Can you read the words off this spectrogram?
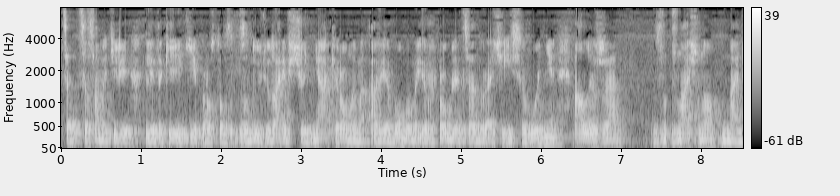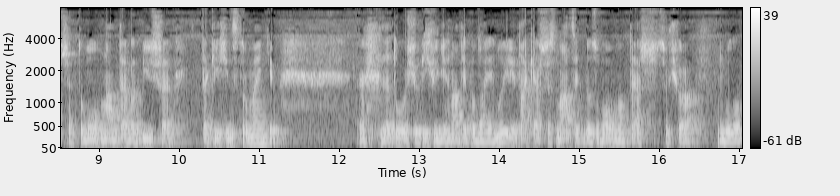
Це, це саме ті літаки, які просто задають ударів щодня керованими авіабомбами і роблять це, до речі, і сьогодні, але вже значно менше. Тому нам треба більше таких інструментів. е, Для того щоб їх відігнати подалі. Ну і літак F-16, безумовно, теж вчора було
